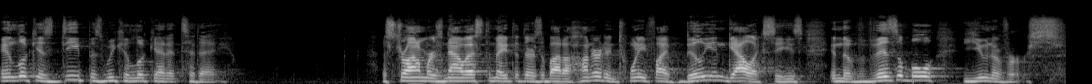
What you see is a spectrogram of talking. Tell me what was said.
and look as deep as we could look at it today. Astronomers now estimate that there's about 125 billion galaxies in the visible universe.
